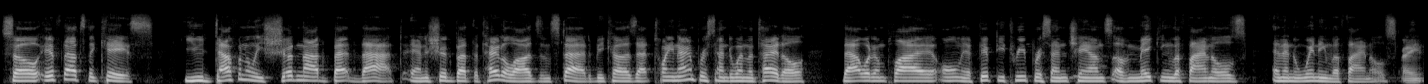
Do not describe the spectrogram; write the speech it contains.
So if that's the case, you definitely should not bet that and should bet the title odds instead because at 29% to win the title, that would imply only a 53% chance of making the finals and then winning the finals. Right.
